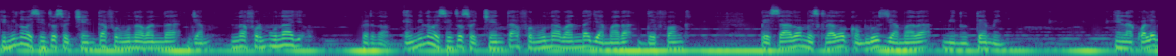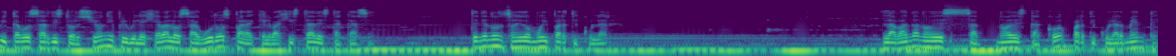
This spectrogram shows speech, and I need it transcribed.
En 1980 formó una banda, una, una, perdón, en 1980 formó una banda llamada The Funk, pesado mezclado con blues llamada Minutemen, en la cual evitaba usar distorsión y privilegiaba los agudos para que el bajista destacase. Tenían un sonido muy particular. La banda no, no destacó particularmente,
